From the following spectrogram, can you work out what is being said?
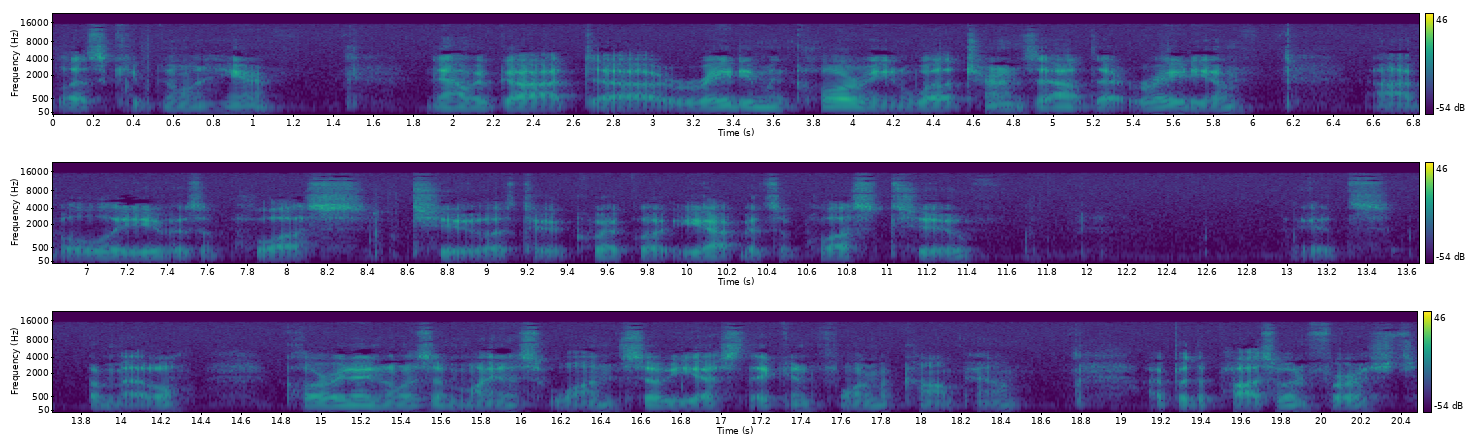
Let's keep going here. Now we've got uh, radium and chlorine. Well, it turns out that radium, I believe, is a plus 2. Let's take a quick look. Yep, it's a plus 2. It's a metal. Chlorine I know is a minus 1, so yes, they can form a compound. I put the positive one first.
